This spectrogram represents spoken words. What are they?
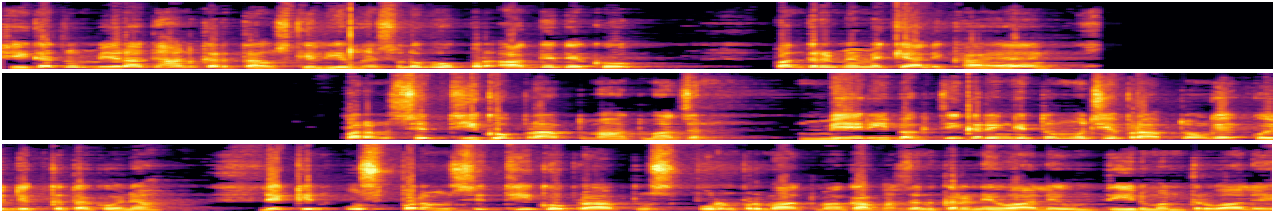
ठीक है, जो मेरा ध्यान करता है, उसके लिए मैं सुलभ हूँ। पर आगे देखो, पंद्रहवें में क्या लिखा है? परम सिद्धि को प्राप्त महात्मा जन मेरी भक्ति करेंगे तो मुझे प्राप्त होंगे, कोई दिक्कत को ना। लेकिन उस परम सिद्धि को प्राप्त, उस पूर्ण परमात्मा का भजन करने वाले, उन तीन मंत्र वाले,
